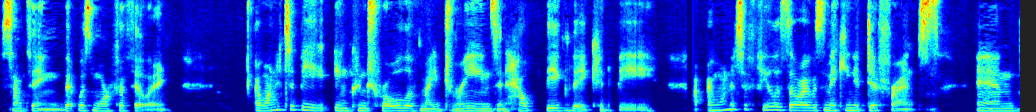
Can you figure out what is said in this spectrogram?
something that was more fulfilling. I wanted to be in control of my dreams and how big they could be. I wanted to feel as though i was making a difference. And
